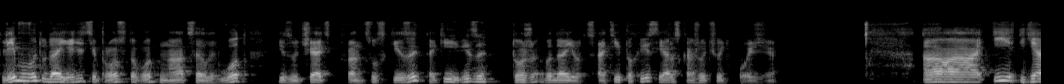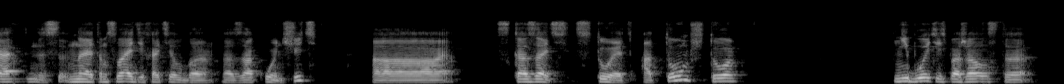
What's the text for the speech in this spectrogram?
либо вы туда едете просто вот на целый год изучать французский язык. Такие визы тоже выдаются. О типах виз я расскажу чуть позже. А, и я на этом слайде хотел бы а, закончить. А, сказать стоит о том, что не бойтесь, пожалуйста,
